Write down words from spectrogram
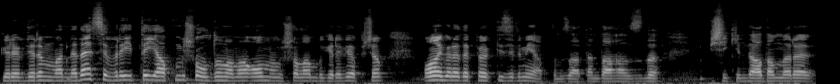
görevlerim var. Nedense Wraith'te yapmış olduğum ama olmamış olan bu görevi yapacağım. Ona göre de perk dizilimi yaptım zaten daha hızlı bir şekilde adamlara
